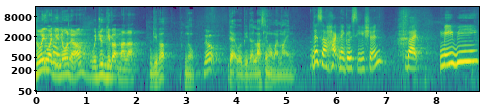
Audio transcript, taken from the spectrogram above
Knowing what you know now, would you give up mala? Give up? No. No. That would be the last thing on my mind that's a hard negotiation, but maybe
